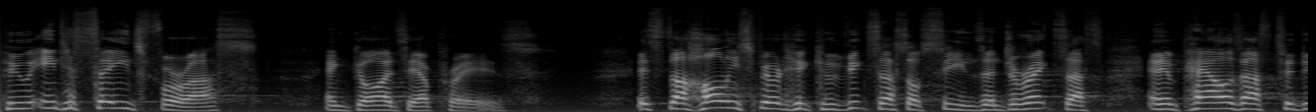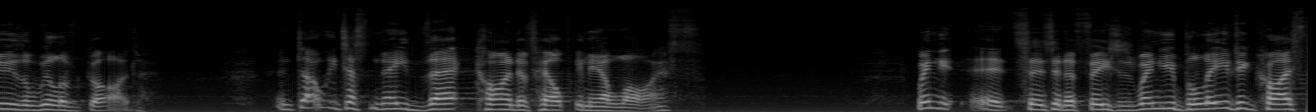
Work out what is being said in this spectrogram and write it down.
who intercedes for us and guides our prayers. It's the Holy Spirit who convicts us of sins and directs us and empowers us to do the will of God. And don't we just need that kind of help in our life? When it says in Ephesians, when you believed in Christ,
